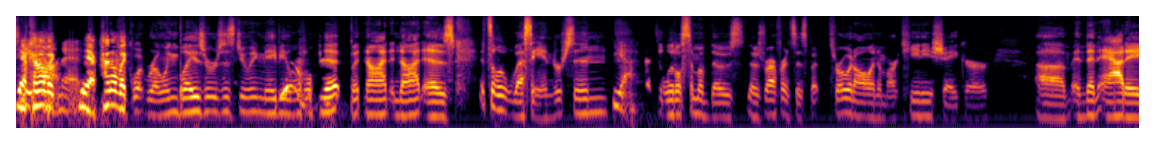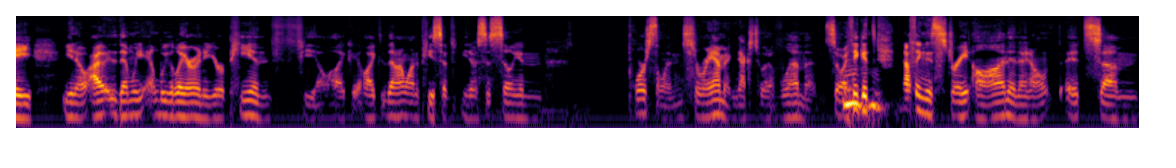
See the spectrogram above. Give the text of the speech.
yeah, kind of like it. yeah, kind of like what Rowing Blazers is doing, maybe yeah. a little bit, but not not as it's a little Wes Anderson. Yeah, it's a little some of those those references, but throw it all in a martini shaker, um, and then add a you know I, then we we layer in a European feel, like like then I want a piece of you know Sicilian porcelain ceramic next to it of lemon. So I think mm-hmm. it's nothing is straight on, and I don't. It's um,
